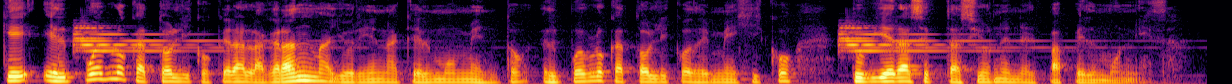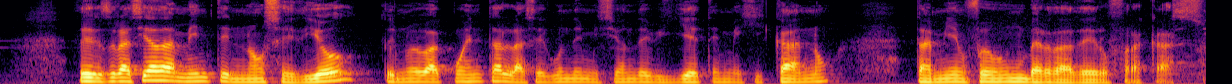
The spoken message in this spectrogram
que el pueblo católico, que era la gran mayoría en aquel momento, el pueblo católico de México, tuviera aceptación en el papel moneda. Desgraciadamente no se dio, de nueva cuenta la segunda emisión de billete mexicano también fue un verdadero fracaso.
